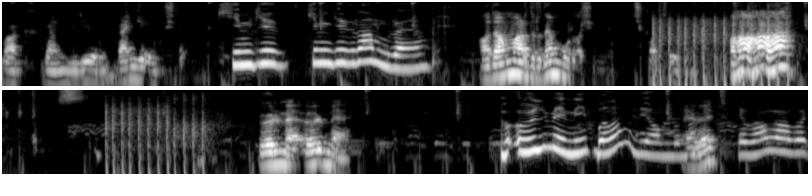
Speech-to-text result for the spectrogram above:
Bak ben gidiyorum. Ben girdim işte. Kim giz kim girdi lan buraya? Adam vardır değil mi burada şimdi? Çıkartıyorum. Aha aha aha. Ölme ölme. Ölme mi? Bana mı diyorsun bunu? Evet. Ya vallahi bak.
